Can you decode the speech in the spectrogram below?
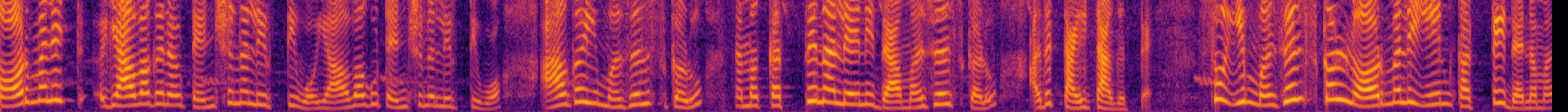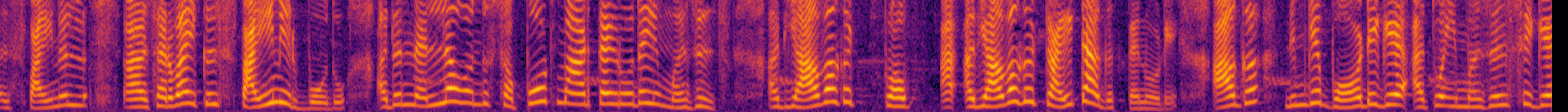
ನಾರ್ಮಲಿ ಯಾವಾಗ ನಾವು ಟೆನ್ಷನಲ್ಲಿ ಇರ್ತೀವೋ, ಯಾವಾಗೂ ಟೆನ್ಷನಲ್ಲಿ ಇರ್ತೀವೋ, ಆಗ ಈ ಮಸಲ್ಸ್ಗಳು ನಮ್ಮ ಕತ್ತಿನಲ್ಲೇನಿದೆ ಆ ಮಸಲ್ಸ್ಗಳು ಅದು ಟೈಟ್ ಆಗುತ್ತೆ. ಸೊ ಈ ಮಸಲ್ಸ್ಗಳು ನಾರ್ಮಲಿ ಏನು ಕತ್ತಿದೆ? ನಮ್ಮ ಸ್ಪೈನಲ್ ಸರ್ವೈಕಲ್ ಸ್ಪೈನ್ ಇರ್ಬೋದು. ಅದನ್ನೆಲ್ಲ ಒಂದು ಸಪೋರ್ಟ್ ಮಾಡ್ತಾ ಇರೋದೇ ಈ ಮಸಲ್ಸ್ ಅದು ಯಾವಾಗ ಪ್ರಾ ಅದು ಯಾವಾಗ ಟೈಟ್ ಆಗುತ್ತೆ ನೋಡಿ. ಆಗ ನಿಮಗೆ ಬಾಡಿಗೆ ಅಥವಾ ಈ ಮಸಲ್ಸಿಗೆ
